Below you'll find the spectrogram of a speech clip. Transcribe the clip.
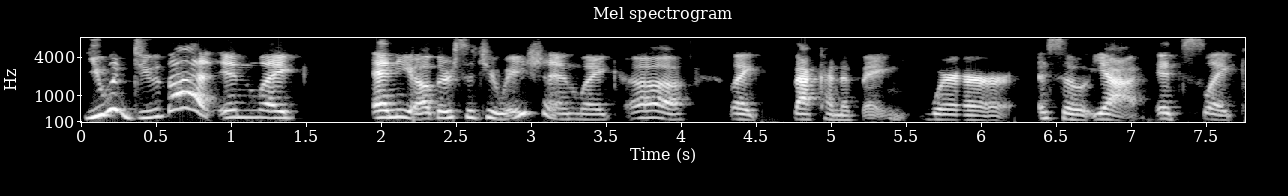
you would do that in like any other situation. Like uh, like that kind of thing. Where so yeah, it's like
